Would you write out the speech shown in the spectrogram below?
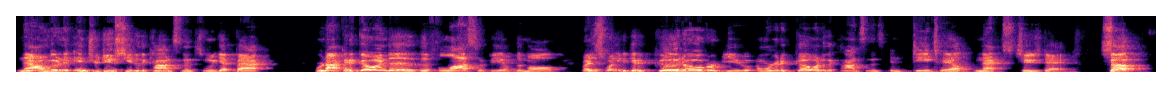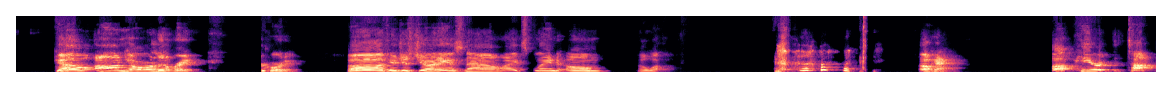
Now I'm going to introduce you to the consonants when we get back. We're not going to go into the philosophy of them all, I just want you to get a good overview, and we're going to go into the consonants in detail next Tuesday. So go on your little break. Recording. Uh, if you're just joining us now, I explained um. Oh well. Okay. Up here at the top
